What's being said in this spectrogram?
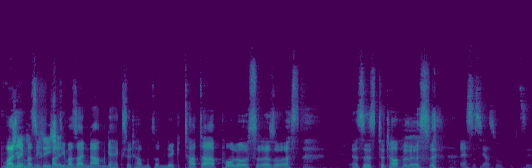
Weil die, immer sich, weil die immer seinen Namen gehäckselt haben mit so einem Nick Tatapoulos oder sowas. Es ist Tetopoulos. Es ist ja so witzig.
